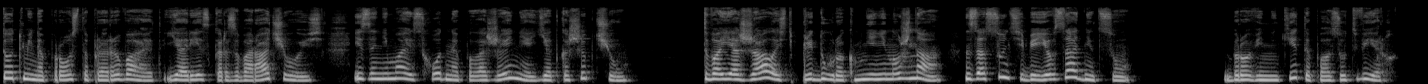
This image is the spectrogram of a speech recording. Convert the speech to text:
Тут меня просто прорывает, я резко разворачиваюсь и, занимая исходное положение, едко шепчу. «Твоя жалость, придурок, мне не нужна! Засунь себе ее в задницу!» Брови Никиты ползут вверх,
